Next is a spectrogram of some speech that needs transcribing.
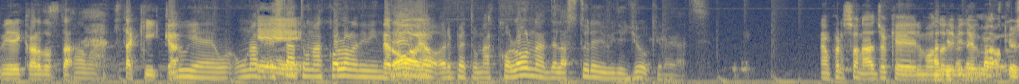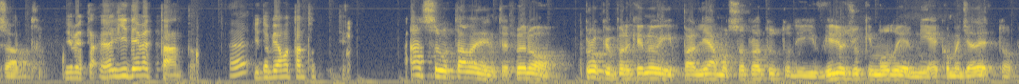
mi ricordo sta, Ah, sta chicca. Lui è, un- una- E- è stata una colonna di Nintendo, però ripeto, una colonna della storia dei videogiochi, ragazzi. È un personaggio che il mondo dei livello videogiochi esatto. deve ta- eh, gli deve tanto, Eh? gli dobbiamo tanto tutti. Assolutamente, però proprio perché noi parliamo soprattutto di videogiochi moderni e come già detto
